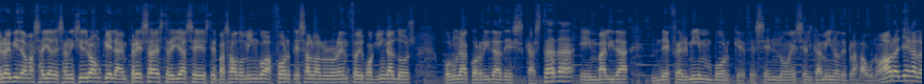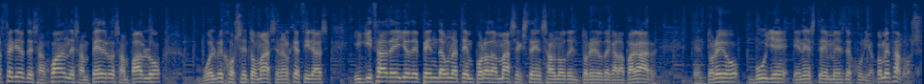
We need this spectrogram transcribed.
pero hay vida más allá de San Isidro, aunque la empresa estrellase este pasado domingo a Fortes, Álvaro Lorenzo y Joaquín Galdós con una corrida descastada e inválida de Fermín Borquez. Ese no es el camino de Plaza 1. Ahora llegan las ferias de San Juan, de San Pedro, de San Pablo, vuelve José Tomás en Algeciras y quizá de ello dependa una temporada más extensa o no del torero de Galapagar. El toreo bulle en este mes de junio. Comenzamos.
